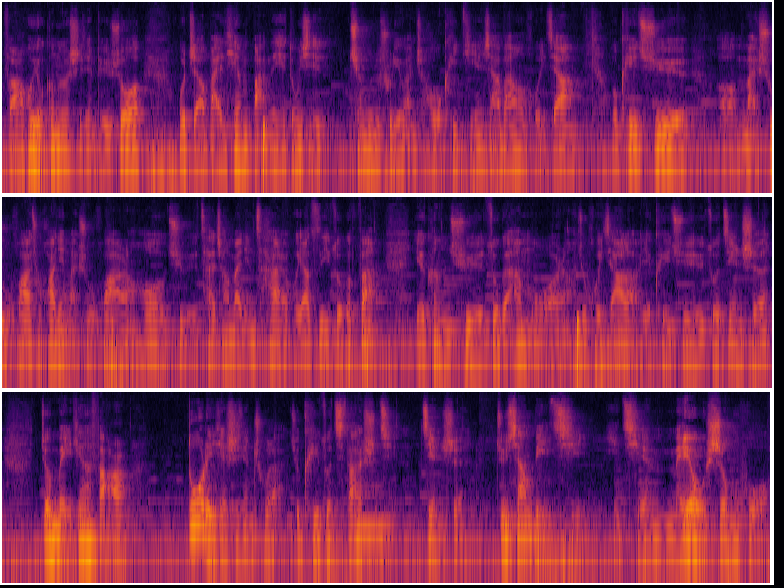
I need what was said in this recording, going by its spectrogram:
反而会有更多的时间。比如说，我只要白天把那些东西全部都处理完之后，我可以提前下班和回家，我可以去呃买束花，去花店买束花，然后去菜场买点菜，回家自己做个饭，也可能去做个按摩，然后就回家了，也可以去做健身，就每天反而多了一些时间出来，就可以做其他的事情，健身。就相比起以前没有生活，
